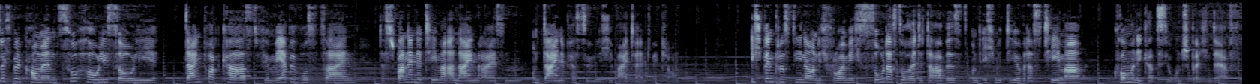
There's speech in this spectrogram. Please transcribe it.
Herzlich willkommen zu Holy Soully, dein Podcast für mehr Bewusstsein, das spannende Thema Alleinreisen und deine persönliche Weiterentwicklung. Ich bin Christina und ich freue mich so, dass du heute da bist und ich mit dir über das Thema Kommunikation sprechen darf.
